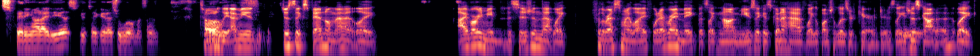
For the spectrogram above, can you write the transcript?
spitting out ideas. You take it as you will, my friend. Totally. Um, I mean, just to expand on that, like I've already made the decision that like for the rest of my life, whatever I make that's like non-music is gonna have like a bunch of lizard characters. Like it's just gotta like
